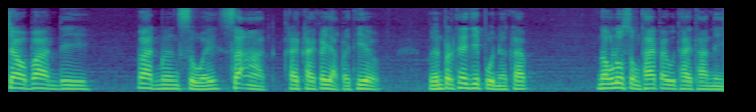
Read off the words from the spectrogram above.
เจ้าบ้านดี บ้านเมืองสวย สะอาด ใคร ๆ ก็อยากไปเที่ยว เหมือนประเทศญี่ปุ่นนะครับ นอกลูกส่งท้ายไปอุทัยธานี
